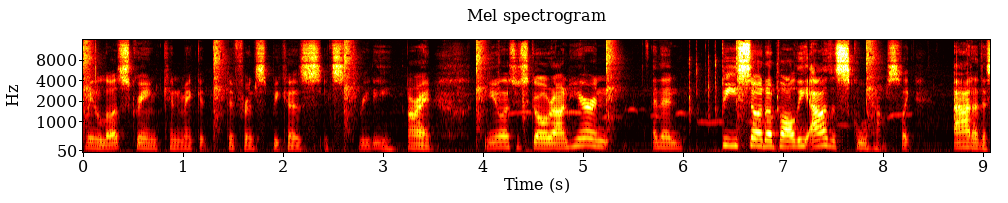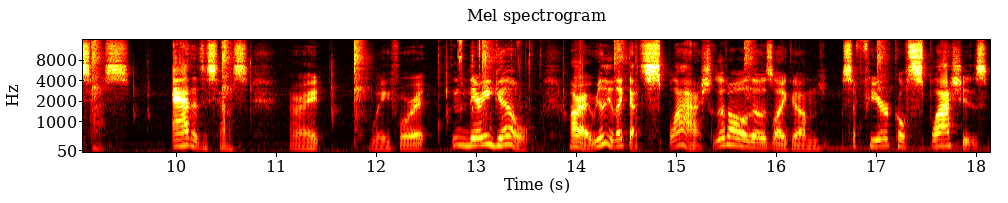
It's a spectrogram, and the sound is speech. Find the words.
I mean, the load screen can make a difference because it's 3D. All right, you know, let's just go around here and and then be soda Baldi out of the schoolhouse, like out of this house, out of this house. All right, wait for it. And there you go. All right, really like that splash. Look at all those like um spherical splashes.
